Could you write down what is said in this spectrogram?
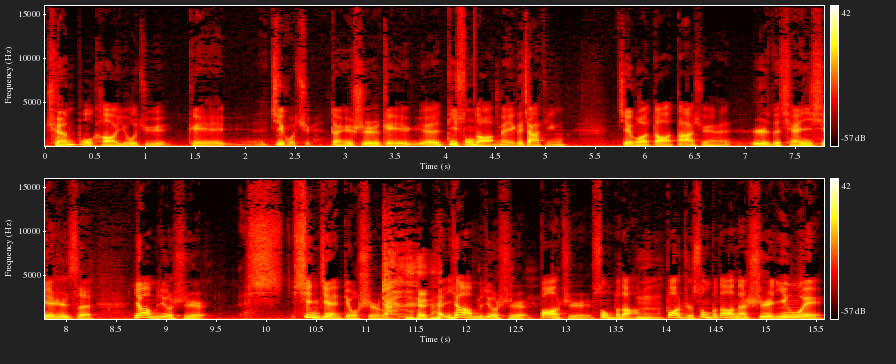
全部靠邮局给寄过去，等于是给呃递送到每个家庭。结果到大选日的前一些日子，要么就是信件丢失了，要么就是报纸送不到。嗯，报纸送不到呢，是因为。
